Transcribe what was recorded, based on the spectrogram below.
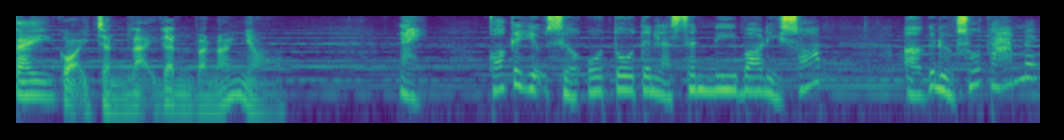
tay gọi Trần lại gần và nói nhỏ. Này Có cái hiệu sửa ô tô tên là Sunny Body Shop Ở cái đường số 8 ấy.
